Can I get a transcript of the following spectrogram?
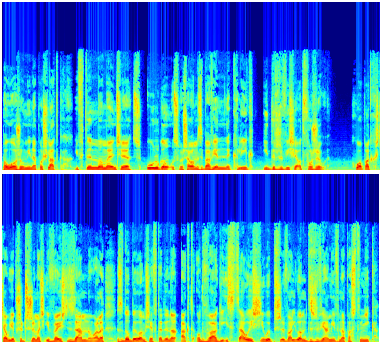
położył mi na pośladkach. I w tym momencie z ulgą usłyszałam zbawienny klik i drzwi się otworzyły. Chłopak chciał je przytrzymać i wejść za mną, ale zdobyłam się wtedy na akt odwagi i z całej siły przywaliłam drzwiami w napastnika.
